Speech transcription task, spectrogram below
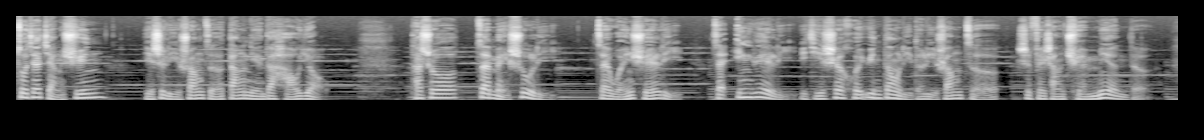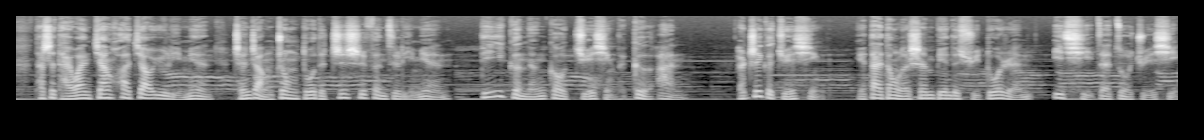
作家蒋勋也是李双泽当年的好友。他说，在美术里，在文学里，在音乐里，以及社会运动里的李双泽是非常全面的。他是台湾僵化教育里面成长众多的知识分子里面第一个能够觉醒的个案，而这个觉醒也带动了身边的许多人一起在做觉醒。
